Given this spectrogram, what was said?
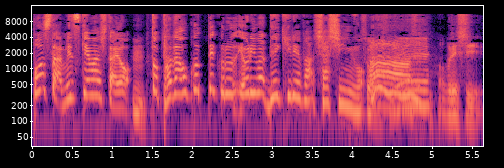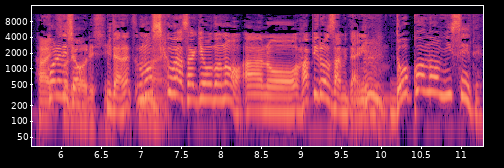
ポスター見つけましたよ、うん。と、ただ送ってくるよりはできれば写真を。そうですね。嬉しい。はい。これでしょ？みたいな。もしくは先ほどの、あの、ハッピーローズさんみたいに、どこの店で？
